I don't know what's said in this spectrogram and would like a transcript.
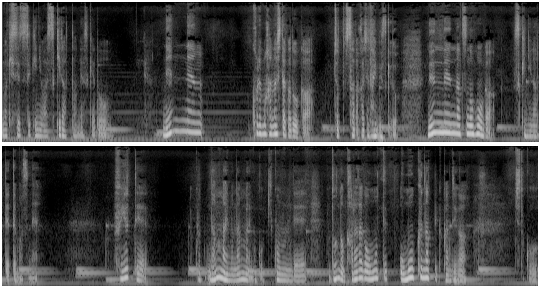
まあ、季節的には好きだったんですけど年々これも話したかどうかちょっと定かじゃないんですけど年々夏の方が好きになってってますね。冬ってこう何枚も何枚もこう着込んでこうどんどん体が重って重くなっていく感じがちょっとこ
